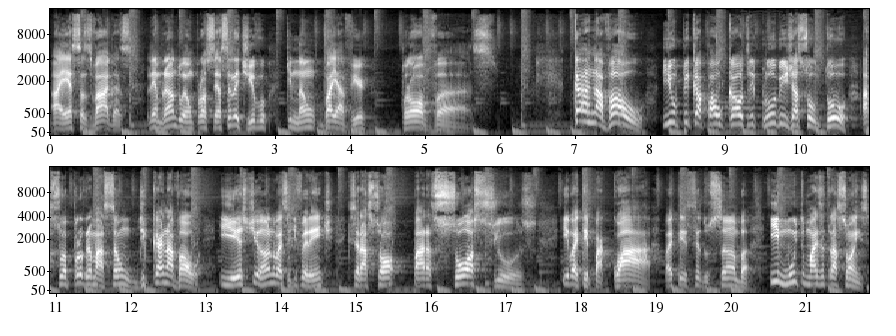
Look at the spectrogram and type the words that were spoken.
a essas vagas. Lembrando, é um processo seletivo que não vai haver provas. Carnaval! E o Pica-Pau Country Club já soltou a sua programação de carnaval. E este ano vai ser diferente, que será só para sócios. E vai ter Paquá, vai ter Cedo Samba e muito mais atrações.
